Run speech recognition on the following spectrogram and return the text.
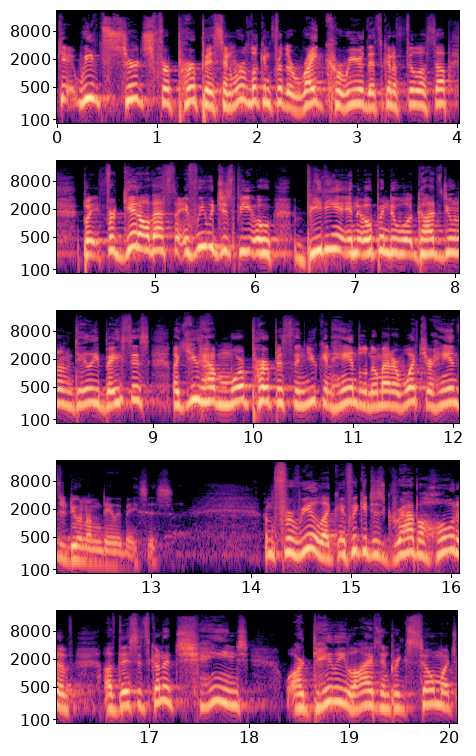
can, we've searched for purpose and we're looking for the right career that's going to fill us up. But forget all that stuff. If we would just be obedient and open to what God's doing on a daily basis, like you'd have more purpose than you can handle no matter what your hands are doing on a daily basis. I'm for real. Like, if we could just grab a hold of, of this, it's going to change our daily lives and bring so much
